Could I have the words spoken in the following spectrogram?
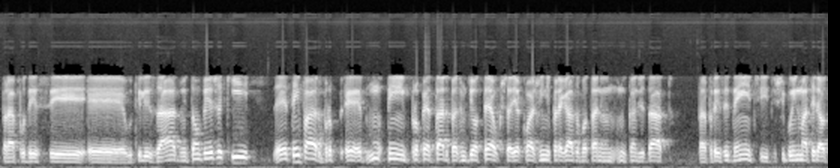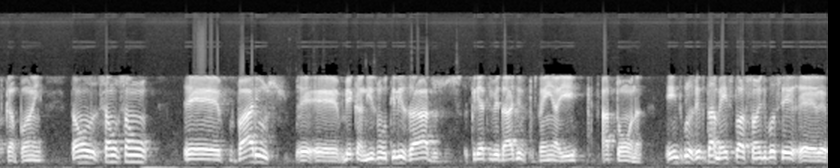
para poder ser é, utilizado. Então veja que é, tem vários. É, tem proprietário, por exemplo, de hotel que saía coagindo empregados a votarem no, no candidato para presidente, distribuindo material de campanha. Então são, são é, vários mecanismos utilizados. A criatividade vem aí à tona inclusive também situações de você é,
